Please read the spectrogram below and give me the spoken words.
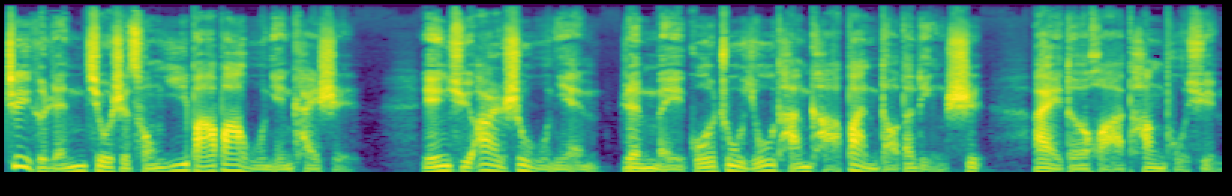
这个人就是从1885年开始，连续25年任美国驻尤坦卡半岛的领事爱德华·汤普逊。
